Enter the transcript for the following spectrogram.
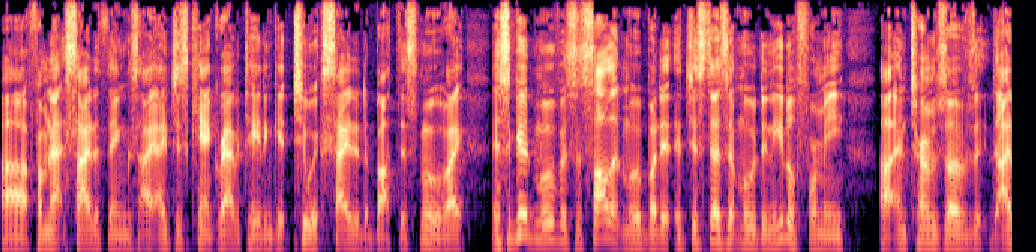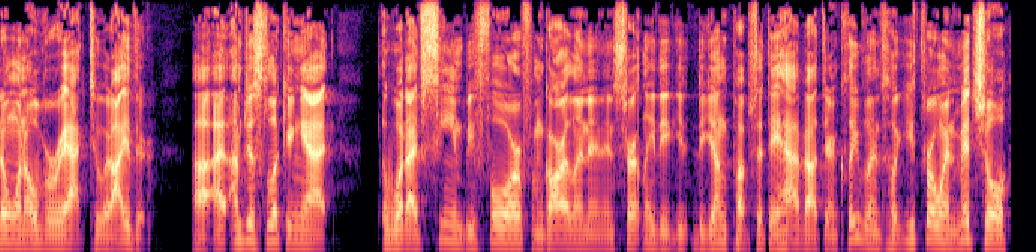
uh, from that side of things, I, I, just can't gravitate and get too excited about this move. I, it's a good move, it's a solid move, but it, it just doesn't move the needle for me uh, in terms of I don't want to overreact to it either. Uh, I, am just looking at what I've seen before from Garland and, and certainly the, the young pups that they have out there in Cleveland. So you throw in Mitchell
